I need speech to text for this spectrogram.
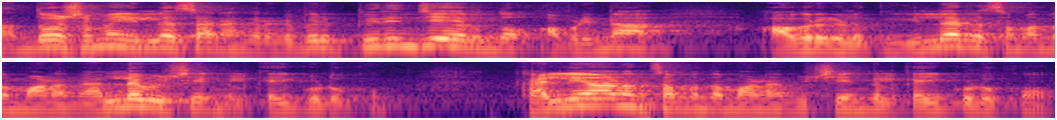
சந்தோஷமே இல்லை சார் நாங்கள் ரெண்டு பேரும் பிரிஞ்சே இருந்தோம் அப்படின்னா அவர்களுக்கு இல்லற சம்மந்தமான நல்ல விஷயங்கள் கை கொடுக்கும். கல்யாணம் சம்மந்தமான விஷயங்கள் கை கொடுக்கும்.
